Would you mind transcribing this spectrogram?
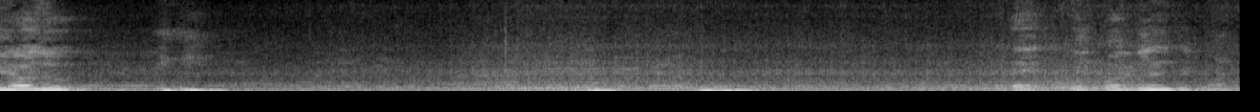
ఈరోజు అదే ఈ కోరికలని చెప్పాను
